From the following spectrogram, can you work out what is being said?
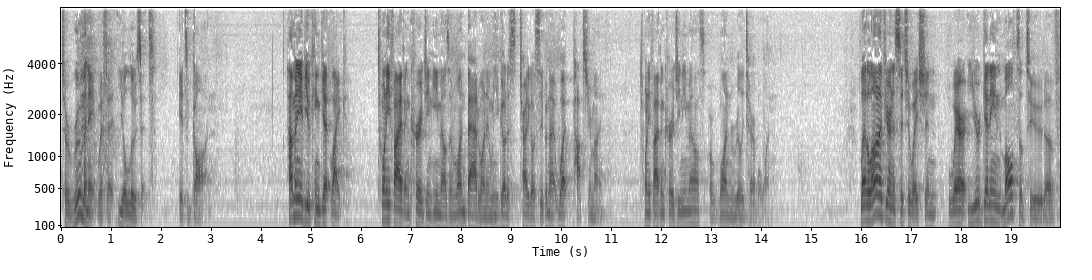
to ruminate with it, you'll lose it. It's gone. How many of you can get like 25 encouraging emails and one bad one, and when you go to try to go to sleep at night, what pops your mind? 25 encouraging emails or one really terrible one? Let alone if you're in a situation where you're getting multitude of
